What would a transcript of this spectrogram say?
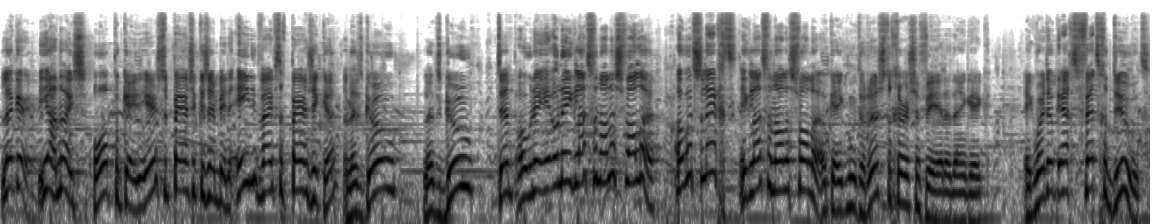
lekker. Ja, nice. Hoppakee, de eerste perziken zijn binnen. 51 perziken. Let's go. Let's go. Temp. Oh nee, oh nee, ik laat van alles vallen. Oh, wat slecht. Ik laat van alles vallen. Oké, ik moet rustiger serveren, denk ik. Ik word ook echt vet geduwd.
